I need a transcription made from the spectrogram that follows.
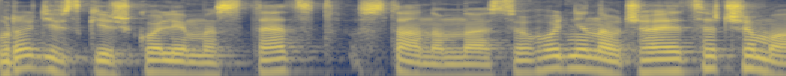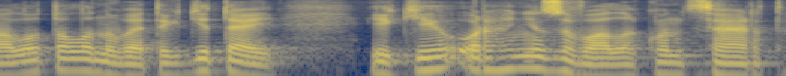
У Бродівській школі мистецтв станом на сьогодні навчається чимало талановитих дітей, які організували концерт.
